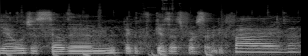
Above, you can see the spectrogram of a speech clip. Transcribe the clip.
Yeah, we'll just sell them. That gives us 475.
